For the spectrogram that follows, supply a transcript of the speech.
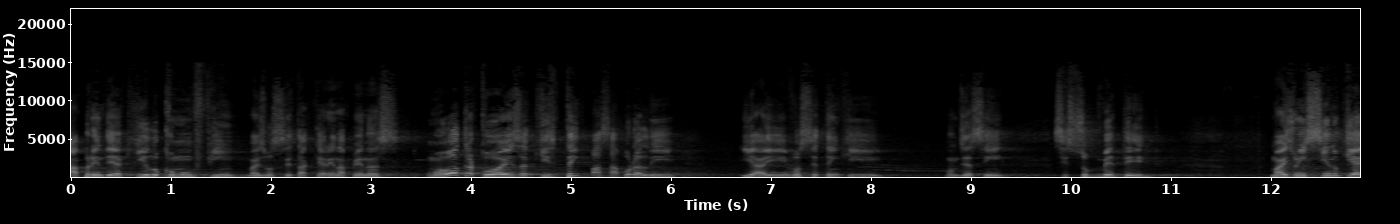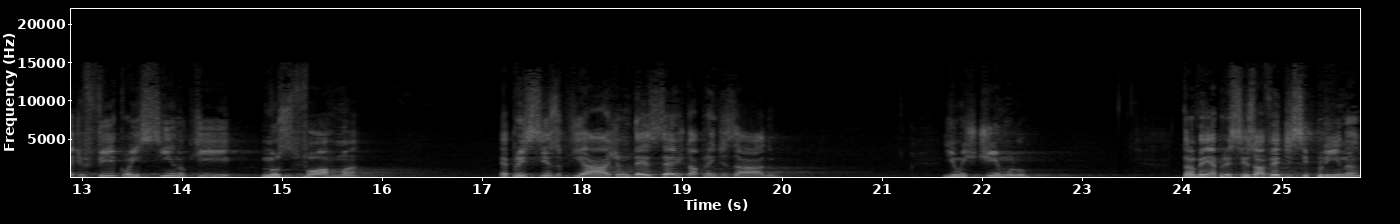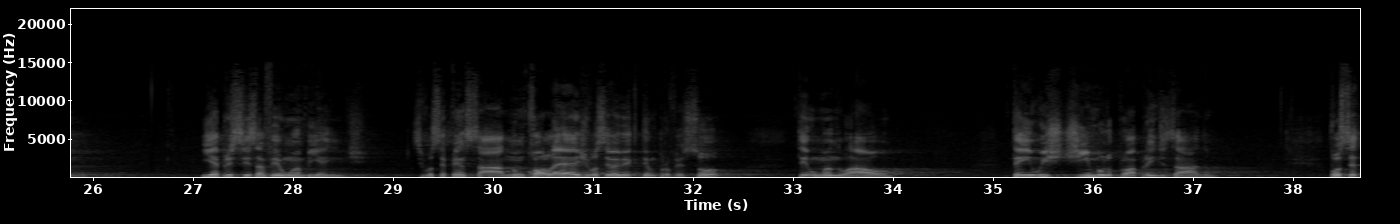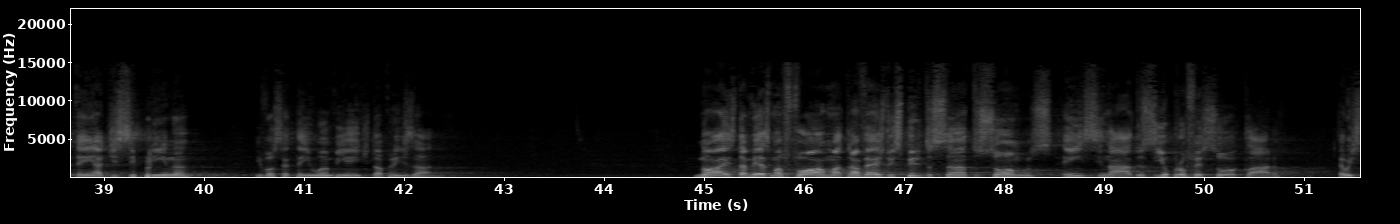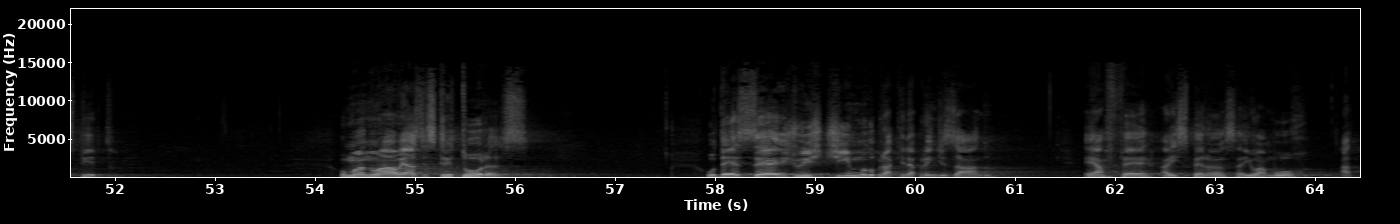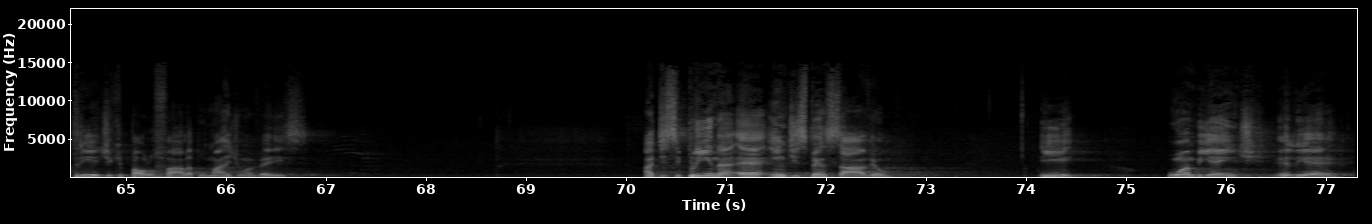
aprender aquilo como um fim, mas você está querendo apenas uma outra coisa que tem que passar por ali, e aí você tem que, vamos dizer assim, se submeter. Mas o ensino que edifica, o ensino que nos forma, é preciso que haja um desejo do aprendizado e um estímulo. Também é preciso haver disciplina e é preciso haver um ambiente. Se você pensar num colégio, você vai ver que tem um professor, tem um manual, tem o estímulo para o aprendizado, você tem a disciplina e você tem o ambiente do aprendizado. Nós, da mesma forma, através do Espírito Santo, somos ensinados, e o professor, claro, é o Espírito. O manual é as Escrituras. O desejo e estímulo para aquele aprendizado é a fé, a esperança e o amor, a tríade que Paulo fala por mais de uma vez. A disciplina é indispensável. E o ambiente, ele é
